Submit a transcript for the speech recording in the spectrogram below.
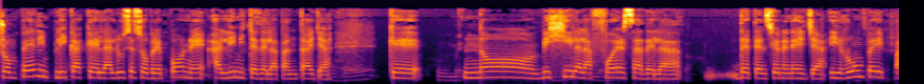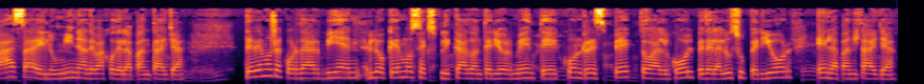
romper implica que la luz se sobrepone al límite de la pantalla, que no vigila la fuerza de la detención en ella, irrumpe y pasa e ilumina debajo de la pantalla. Debemos recordar bien lo que hemos explicado anteriormente con respecto al golpe de la luz superior en la pantalla.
